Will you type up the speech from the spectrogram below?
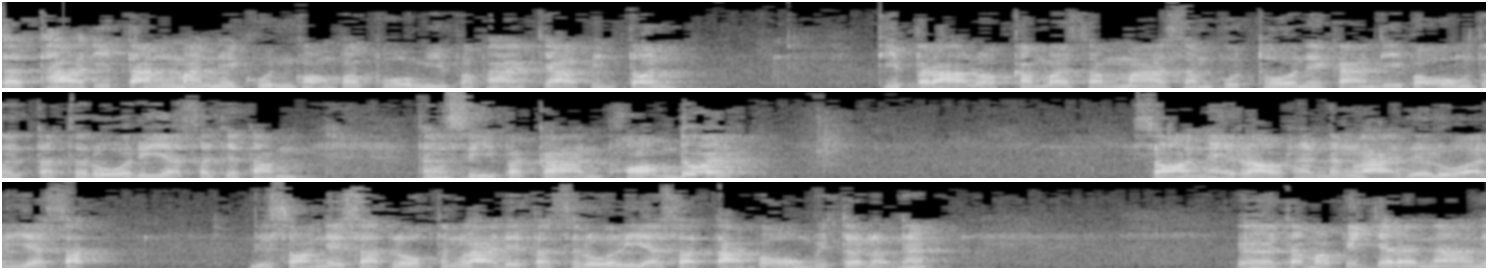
ศรัทธาที่ตั้งมั่นในคุณของพระผู้มีพระภาคเจ้าเป็นต้น ที่ปรารบคำว่าสัมมาสัมพุทโธในการที่พระองค์โดยตัดรู้อริยสัจธรรมทั้งสี่ประการพร้อมด้วย สอนให้เราท่านทั้งหลายได้รู้อริยสัจหรือสอนให้สัตว์โลกทั้งหลายได้ตัดสู้อริยสัจตามพระองค์เป็นต้นเหล่านั้นเออถ้ามาพิจารณาใน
